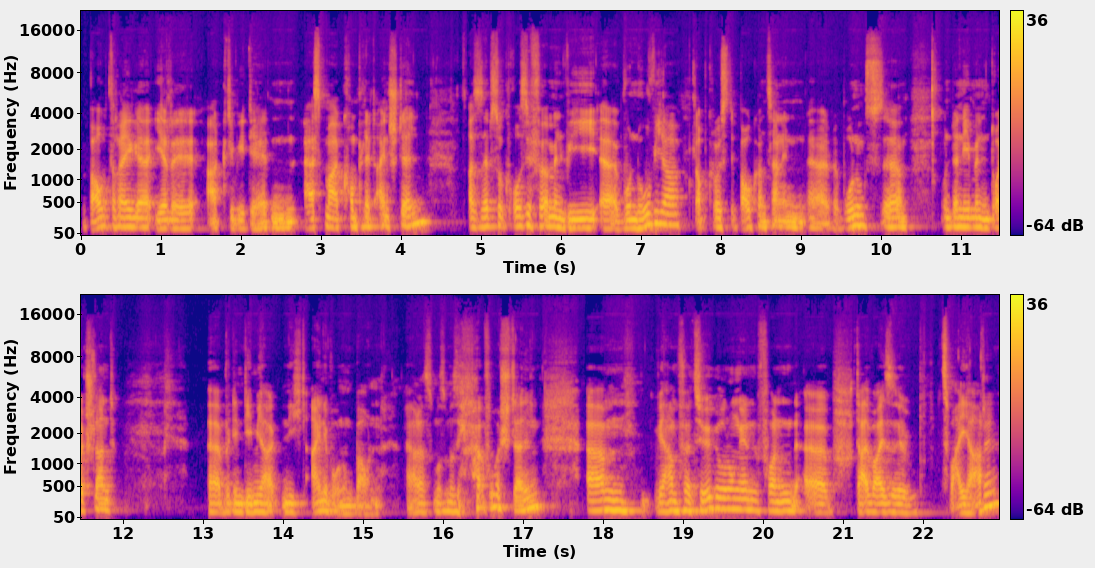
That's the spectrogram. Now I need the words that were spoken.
Bauträger ihre Aktivitäten erstmal komplett einstellen. Also selbst so große Firmen wie äh, Vonovia, ich glaube größte Baukonzern in äh, Wohnungsunternehmen äh, in Deutschland, äh, wird in dem Jahr nicht eine Wohnung bauen. Ja, das muss man sich mal vorstellen. Ähm, wir haben Verzögerungen von äh, teilweise zwei Jahre,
